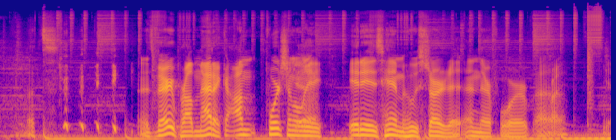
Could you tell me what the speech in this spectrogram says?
that's and it's very problematic. Um, fortunately, it is him who started it, and therefore, uh, Right. yeah.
